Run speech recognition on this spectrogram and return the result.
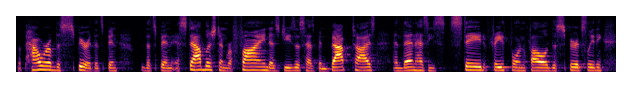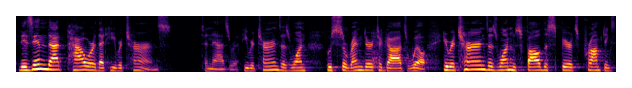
the power of the Spirit that's been, that's been established and refined as Jesus has been baptized, and then as he's stayed faithful and followed the Spirit's leading. It is in that power that he returns to Nazareth. He returns as one who's surrendered to God's will. He returns as one who's followed the Spirit's promptings.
